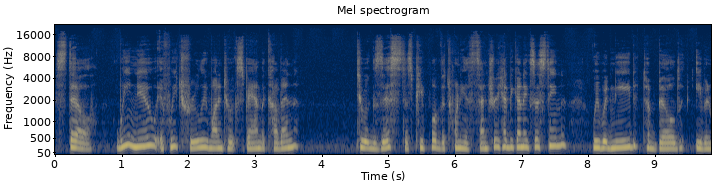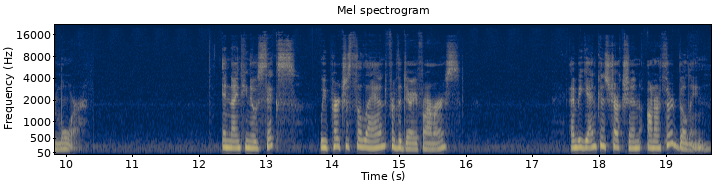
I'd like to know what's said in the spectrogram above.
Still, we knew if we truly wanted to expand the coven, to exist as people of the 20th century had begun existing, we would need to build even more. In 1906, we purchased the land from the dairy farmers and began construction on our third building,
